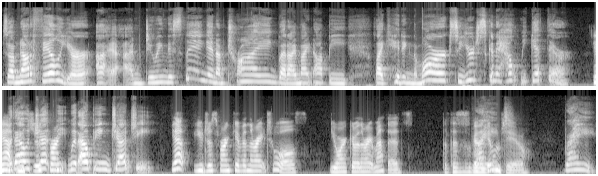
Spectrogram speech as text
So I'm not a failure. I, I'm doing this thing and I'm trying, but I might not be like hitting the mark. So you're just going to help me get there. Yeah, without ju- without being judgy. Yep, you just weren't given the right tools. You weren't given the right methods. But this is going right. to give them to you. Right.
